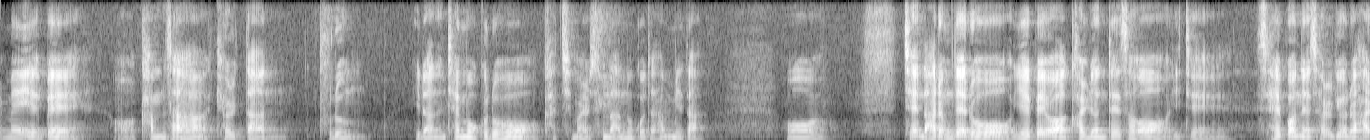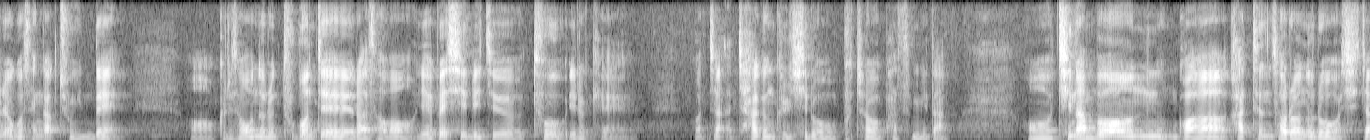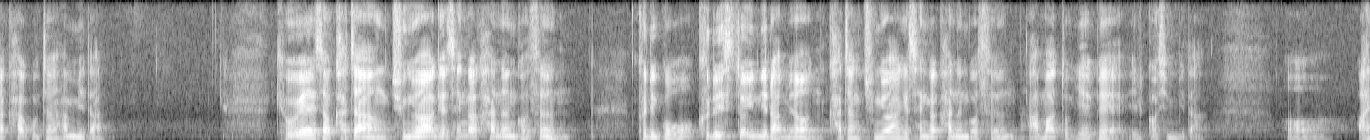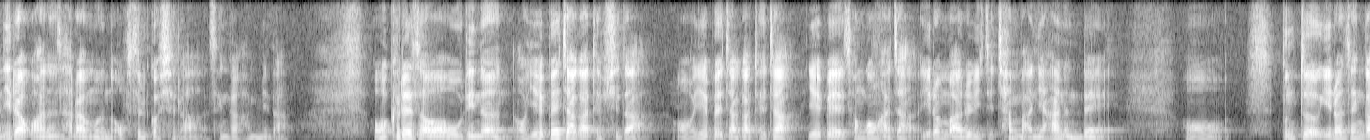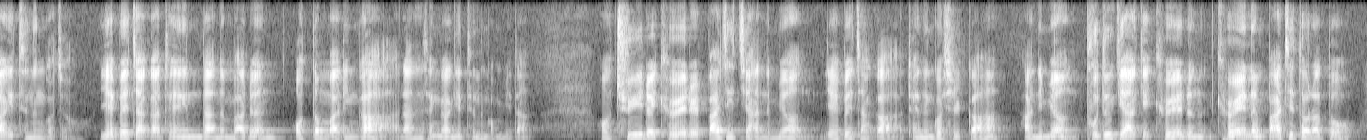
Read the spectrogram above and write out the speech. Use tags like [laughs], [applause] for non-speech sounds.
삶의 예배, 어, 감사, 결단, 부름이라는 제목으로 같이 말씀 나누고자 합니다. 어, 제 나름대로 예배와 관련돼서 이제 세 번의 설교를 하려고 생각 중인데, 어, 그래서 오늘은 두 번째라서 예배 시리즈 2 이렇게 어, 짜- 작은 글씨로 붙여봤습니다. 어, 지난번과 같은 서론으로 시작하고자 합니다. 교회에서 가장 중요하게 생각하는 것은 그리고 그리스도인이라면 가장 중요하게 생각하는 것은 아마도 예배일 것입니다. 어, 아니라고 하는 사람은 없을 것이라 생각합니다. 어, 그래서 우리는 어, 예배자가 됩시다. 어, 예배자가 되자. 예배에 성공하자. 이런 말을 이제 참 많이 하는데, 어, 문득 이런 생각이 드는 거죠. 예배자가 된다는 말은 어떤 말인가? 라는 생각이 드는 겁니다. 어, 주일에 교회를 빠지지 않으면 예배자가 되는 것일까? 아니면 부득이하게 교회는, 교회는 빠지더라도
